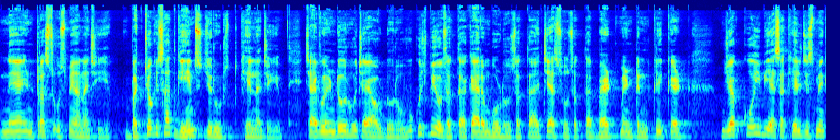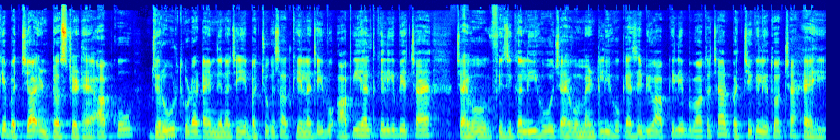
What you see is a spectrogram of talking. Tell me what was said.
नया इंटरेस्ट उसमें आना चाहिए। बच्चों के साथ गेम्स ज़रूर खेलना चाहिए। चाहे वो इंडोर हो, चाहे आउटडोर हो, वो कुछ भी हो सकता है। कैरम बोर्ड हो सकता है चेस हो सकता है बैडमिंटन क्रिकेट या कोई भी ऐसा खेल जिसमें कि बच्चा इंटरेस्टेड है। आपको ज़रूर थोड़ा टाइम देना चाहिए, बच्चों के साथ खेलना चाहिए। वो आपकी हेल्थ के लिए भी अच्छा है, चाहे वो फिज़िकली हो, चाहे वो मेंटली हो, कैसे भी हो, आपके लिए भी बहुत अच्छा है और बच्चे के लिए तो अच्छा है ही।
